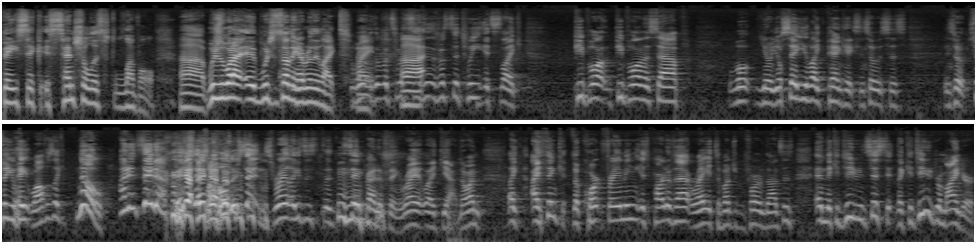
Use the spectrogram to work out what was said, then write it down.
basic essentialist level uh which is what i which is something i really liked right What's, what's, Uh, what's the tweet? It's like people people on this app. Well, you know, you'll say you like pancakes, and so it says, And so, so you hate waffles? Like, no, I didn't say that, bitch. That's a whole new sentence, right? Like, it's the same kind of thing, right? Like, yeah, no, I'm like, I think the court framing is part of that, right? It's a bunch of performative nonsense, and the continued insist, the continued reminder,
